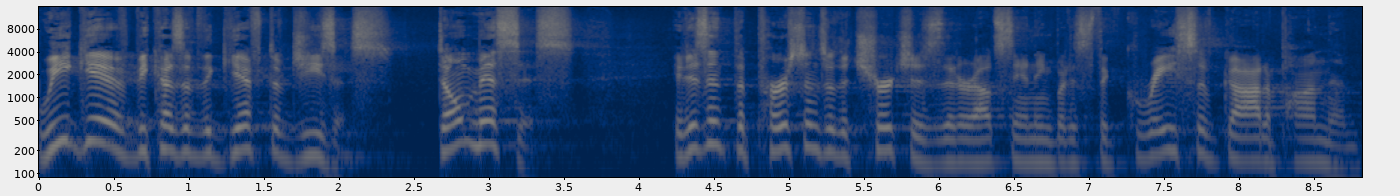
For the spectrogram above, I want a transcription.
We give because of the gift of Jesus. Don't miss this. It isn't the persons or the churches that are outstanding, but it's the grace of God upon them.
